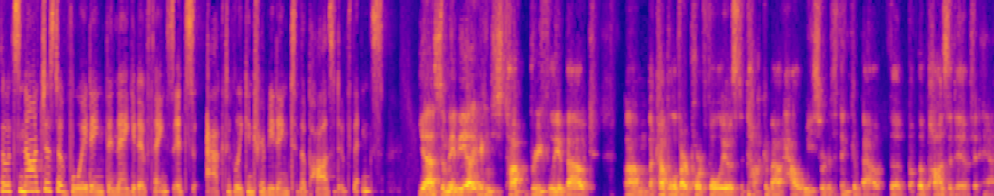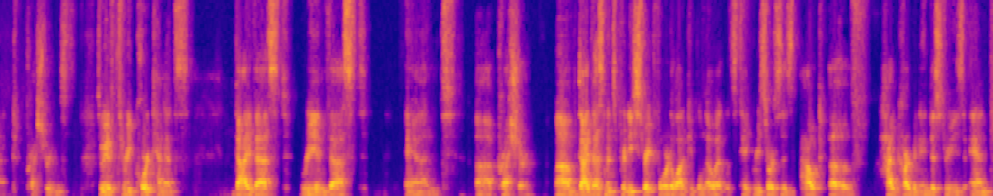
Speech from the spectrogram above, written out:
So it's not just avoiding the negative things, it's actively contributing to the positive things. Yeah, so maybe I can just talk briefly about um, a couple of our portfolios to talk about how we sort of think about the, the positive and pressuring. So we have three core tenets divest, reinvest, and uh, pressure. Um, divestment's pretty straightforward. A lot of people know it. Let's take resources out of high carbon industries and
